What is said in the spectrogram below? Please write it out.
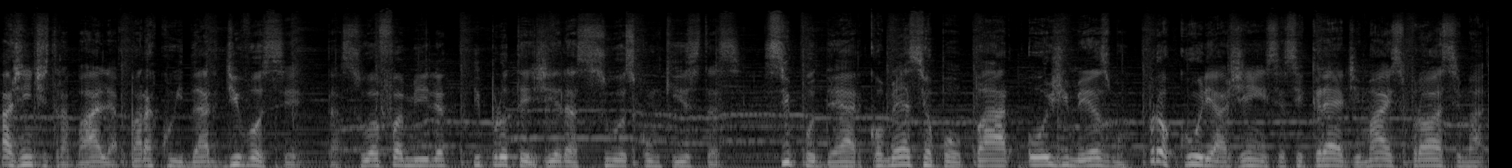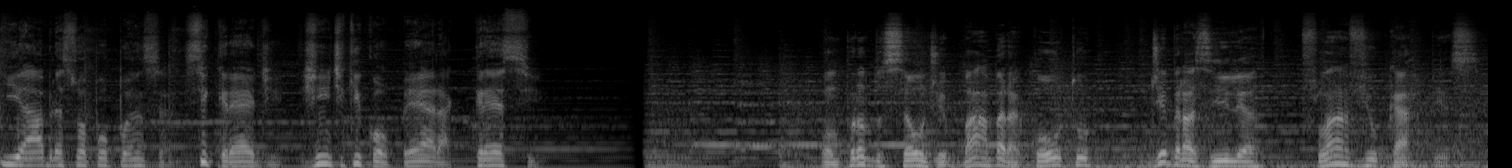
A gente trabalha para cuidar de você, da sua família e proteger as suas conquistas. Se puder, comece a poupar hoje mesmo. Procure a agência Sicredi mais próxima e abra sua poupança. Sicredi, gente que coopera cresce. Com produção de Bárbara Couto, de Brasília, Flávio Carpes.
